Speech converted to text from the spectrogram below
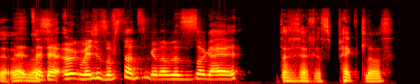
der irgendwas. hat er irgendwelche Substanzen genommen. Das ist so geil. das ist ja respektlos.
